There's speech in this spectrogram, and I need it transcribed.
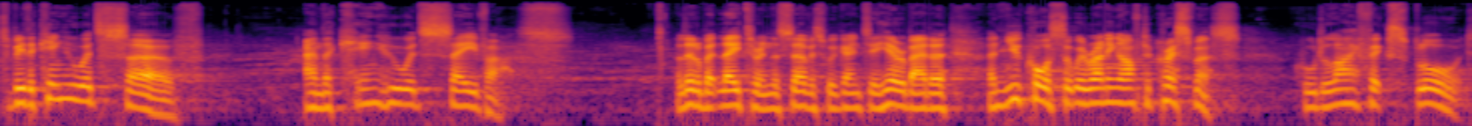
to be the king who would serve, and the king who would save us? A little bit later in the service, we're going to hear about a, a new course that we're running after Christmas called Life Explored.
